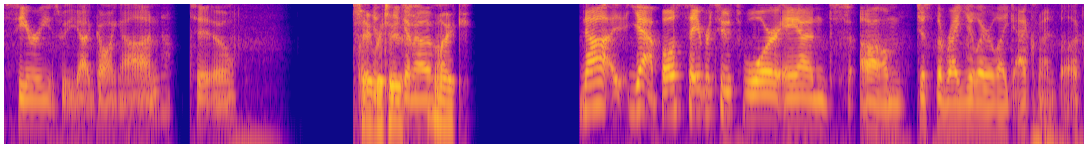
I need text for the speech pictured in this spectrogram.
series we got going on too? Sabretooth, speaking of- like Nah, yeah, both Sabretooth War and um just the regular like X-Men book.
